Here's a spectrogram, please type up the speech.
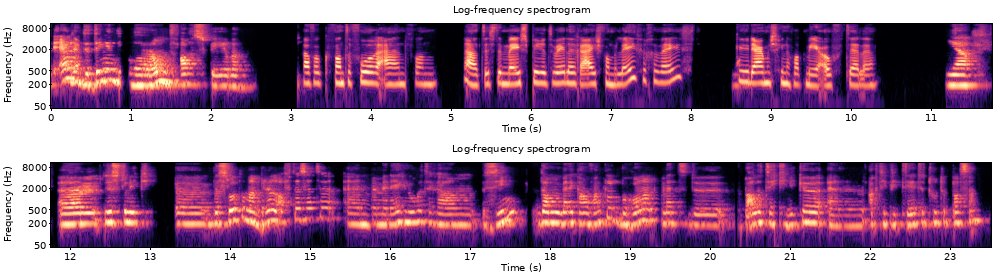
Eigenlijk de dingen die aan de rand afspelen. Ik gaf ook van tevoren aan van, nou, het is de meest spirituele reis van mijn leven geweest. Kun je daar misschien nog wat meer over vertellen? Ja, um, dus toen ik uh, besloot om mijn bril af te zetten en met mijn eigen ogen te gaan zien, dan ben ik aanvankelijk begonnen met de bepaalde technieken en activiteiten toe te passen.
